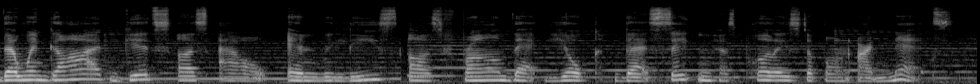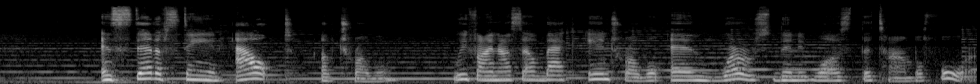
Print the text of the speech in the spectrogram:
that when God gets us out and release us from that yoke that Satan has placed upon our necks, instead of staying out of trouble, we find ourselves back in trouble and worse than it was the time before.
